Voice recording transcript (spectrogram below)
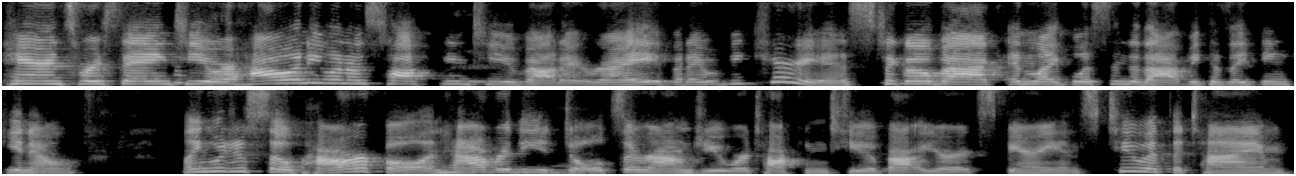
parents were saying to you or how anyone was talking to you about it, right? But I would be curious to go back and like listen to that because I think, you know, language is so powerful. And however the adults around you were talking to you about your experience too at the time,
